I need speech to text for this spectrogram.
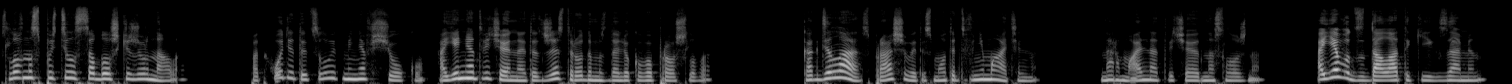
Словно спустилась с обложки журнала. Подходит и целует меня в щеку, а я не отвечаю на этот жест родом из далекого прошлого. «Как дела?» – спрашивает и смотрит внимательно. «Нормально», – отвечаю односложно. «А я вот сдала таки экзамен.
